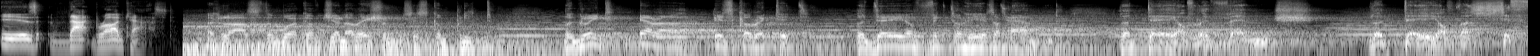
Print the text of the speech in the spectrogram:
is that broadcast. At last, the work of generations is complete. The great error is corrected. The day of victory is at hand. The day of revenge. The day of the Sith.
